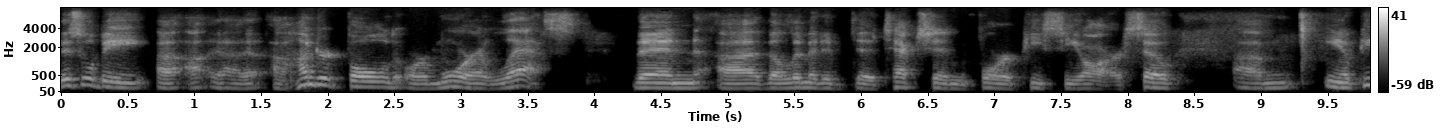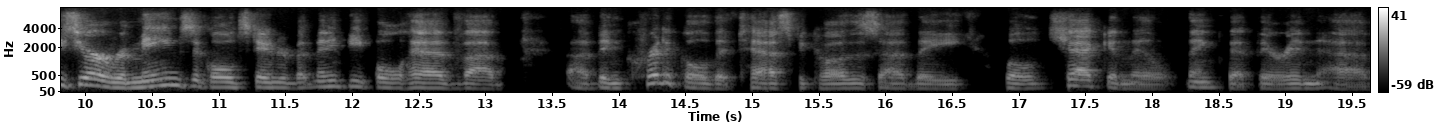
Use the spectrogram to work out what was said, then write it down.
This will be a, a, a hundredfold or more or less than uh, the limited detection for PCR. So, um, you know, PCR remains the gold standard, but many people have uh, uh been critical of the test because uh, they will check and they'll think that they're in uh,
